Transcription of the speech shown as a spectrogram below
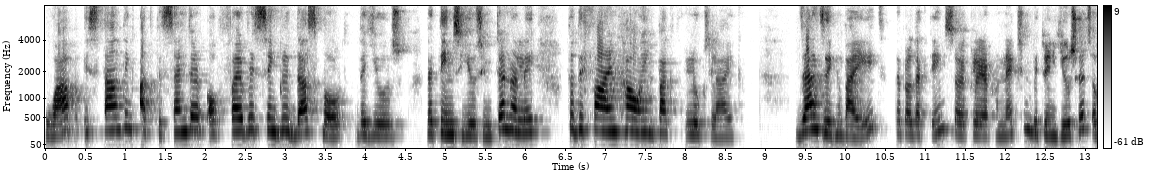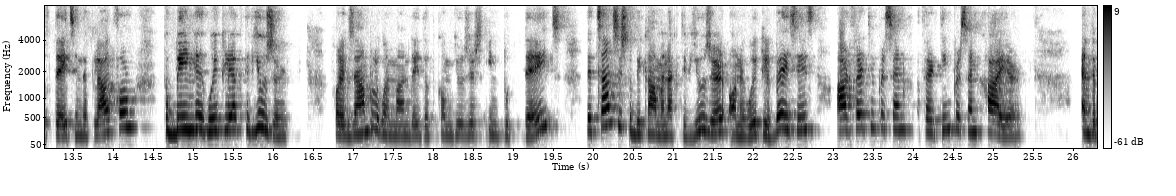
WAP is standing at the center of every single dashboard the, use, the teams use internally to define how impact looks like. Judging by it, the product team saw a clear connection between usage of dates in the platform to being a weekly active user. For example, when Monday.com users input dates, the chances to become an active user on a weekly basis are 13%, 13% higher, and the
